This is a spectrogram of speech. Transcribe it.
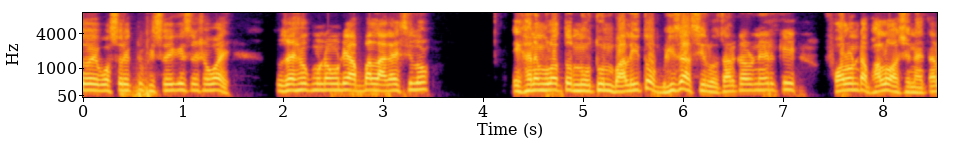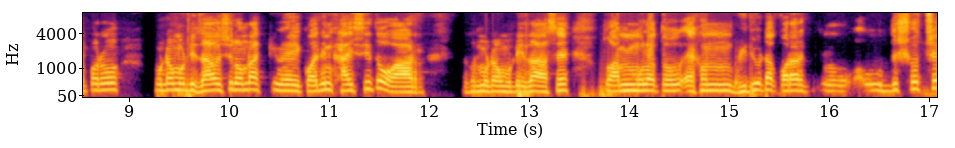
তো এবছর একটু পিছু হয়ে গেছে সবাই। তো যাই হোক, মোটামুটি আব্বা লাগাইছিল। এখানে মূলত নতুন বালি তো ভিজা ছিল, যার কারণে আর কি ফলনটা ভালো আসে নাই। তারপরেও মোটামুটি যা হয়েছিল আমরা এই কয়দিন খাইছি তো, আর এখন মোটামুটি যা আছে। তো আমি মূলত এখন ভিডিওটা করার উদ্দেশ্য হচ্ছে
